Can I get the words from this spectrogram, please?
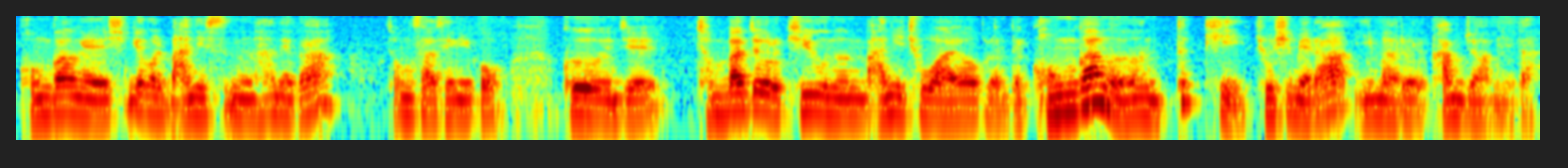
건강에 신경을 많이 쓰는 한 해가 정사생이고 그 이제 전반적으로 기운은 많이 좋아요. 그런데 건강은 특히 조심해라 이 말을 강조합니다.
